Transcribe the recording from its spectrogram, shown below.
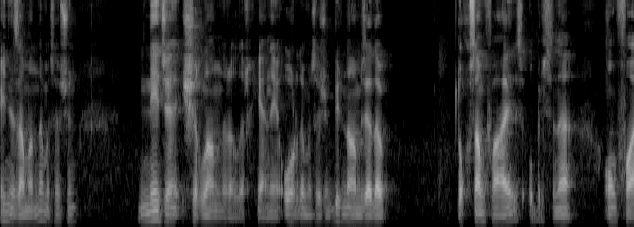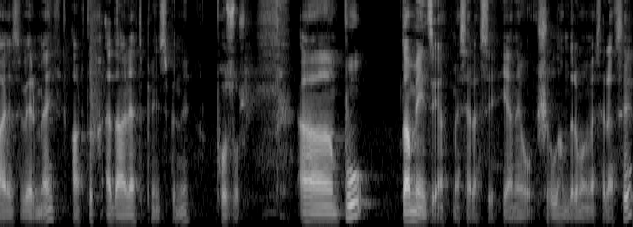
eyni zamanda məsəl üçün necə işıqlandırılır. Yəni orada məsəl üçün bir namizədə 90%, o birisinə 10% vermək artıq ədalət prinsipini pozur. Bu da media məsələsi, yəni o işıqlandırma məsələsi.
